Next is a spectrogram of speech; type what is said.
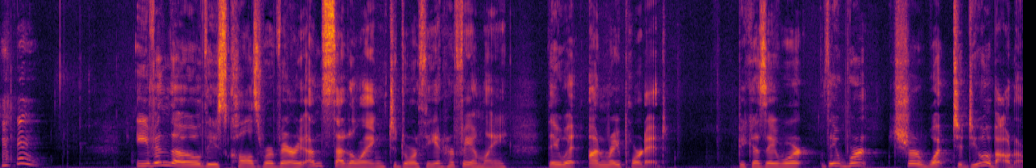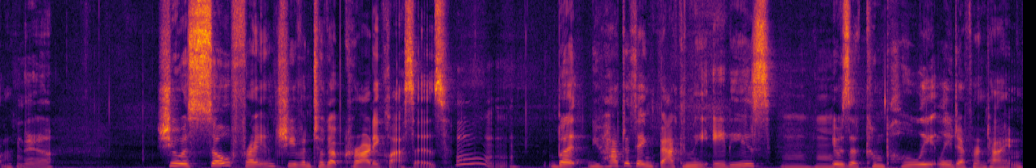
Even though these calls were very unsettling to Dorothy and her family, they went unreported because they were they weren't sure what to do about them. yeah. She was so frightened she even took up karate classes. Hmm. But you have to think back in the 80s, mm-hmm. it was a completely different time.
